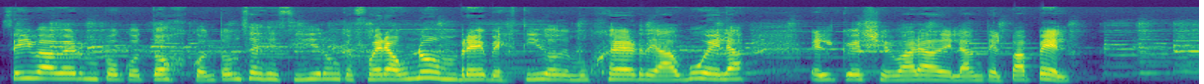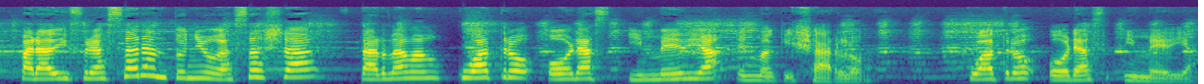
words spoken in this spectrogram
se iba a ver un poco tosco, entonces decidieron que fuera un hombre vestido de mujer, de abuela, el que llevara adelante el papel. Para disfrazar a Antonio Gasalla tardaban cuatro horas y media en maquillarlo. Cuatro horas y media.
